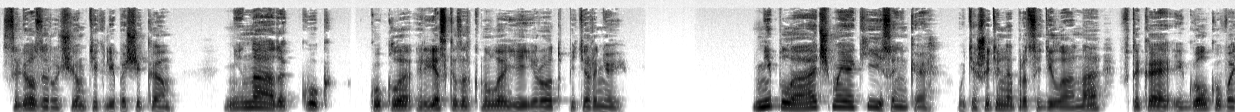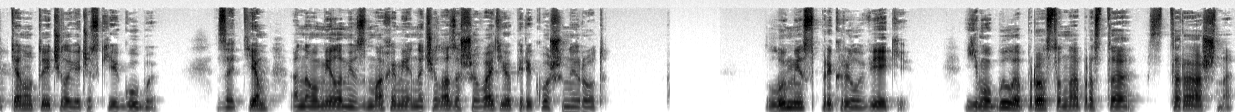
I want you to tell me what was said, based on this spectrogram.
слезы ручьем текли по щекам. «Не надо, Кук!» Кукла резко заткнула ей рот пятерней. «Не плачь, моя кисонька!» – утешительно процедила она, втыкая иголку в оттянутые человеческие губы. Затем она умелыми взмахами начала зашивать ее перекошенный рот. Лумис прикрыл веки. Ему было просто-напросто страшно.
